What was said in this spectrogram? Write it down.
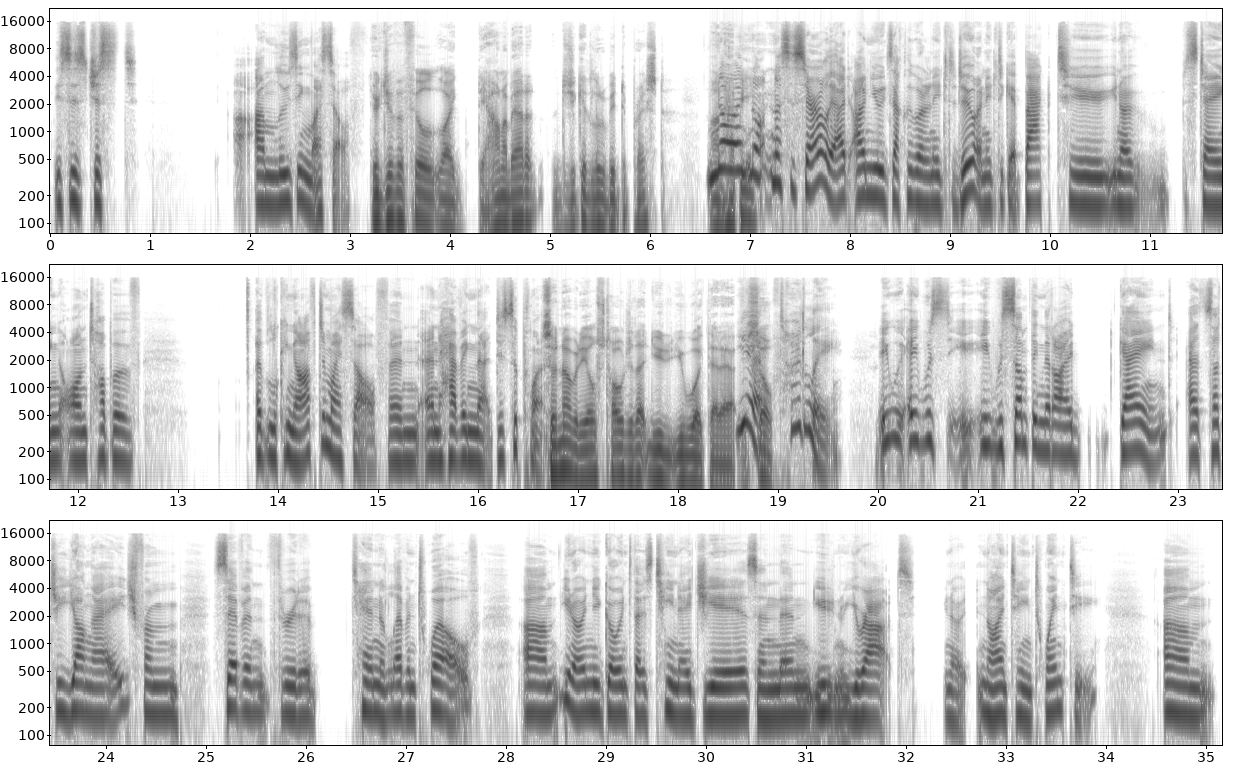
this is just." I'm losing myself. Did you ever feel like down about it? Did you get a little bit depressed? No, Unhappy? not necessarily. I, I knew exactly what I needed to do. I needed to get back to, you know, staying on top of of looking after myself and and having that discipline. So nobody else told you that you you worked that out yeah, yourself. totally. It it was it, it was something that I gained at such a young age, from seven through to 10, 11, 12. Um, you know, and you go into those teenage years, and then you you're out, you know, 19, 20. Um,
